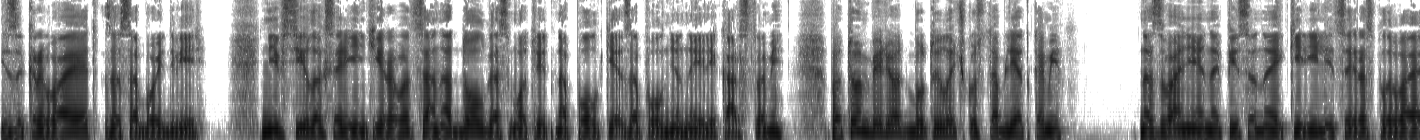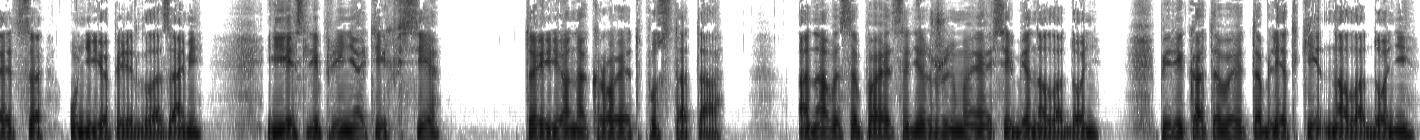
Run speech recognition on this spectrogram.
и закрывает за собой дверь. Не в силах сориентироваться, она долго смотрит на полки, заполненные лекарствами, потом берет бутылочку с таблетками. Название, написанное кириллицей, расплывается у нее перед глазами. Если принять их все, то ее накроет пустота. Она высыпает содержимое себе на ладонь, перекатывает таблетки на ладони,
